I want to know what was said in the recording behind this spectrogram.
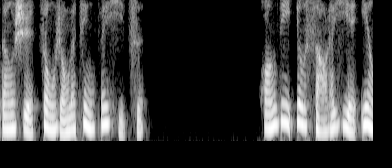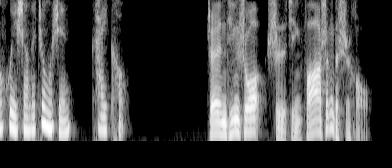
当是纵容了静妃一次。皇帝又扫了一眼宴会上的众人，开口：“朕听说事情发生的时候，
